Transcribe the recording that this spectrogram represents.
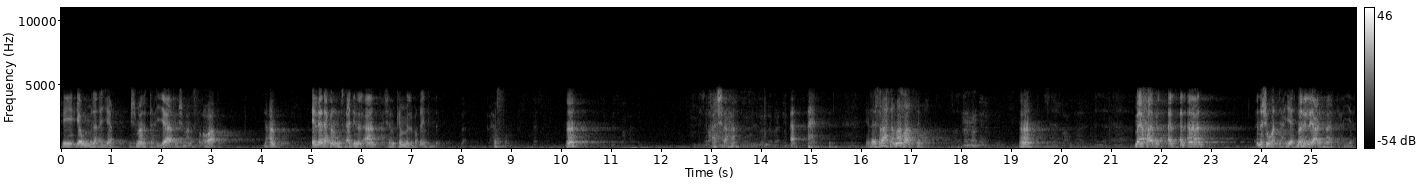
في يوم من الأيام. وش معنى التحيات؟ وش معنى الصلوات؟ نعم. إلا إذا كانوا مستعدين الآن عشان نكمل بقية الحصة. ها؟ أشرحها؟ إذا شرحتها ما صارت اختبار ها؟ ما يخالف الآن نشوف التحيات. من اللي يعرف معنى التحيات؟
